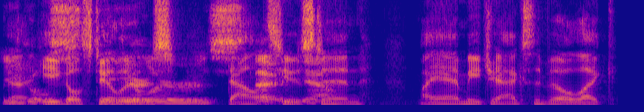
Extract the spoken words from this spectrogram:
Eagles, Steelers, Steelers, Dallas, uh, yeah. Houston, Miami, Jacksonville, like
